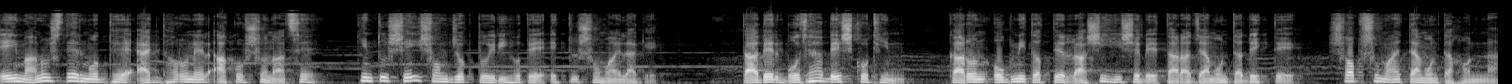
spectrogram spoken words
এই মানুষদের মধ্যে এক ধরনের আকর্ষণ আছে, কিন্তু সেই সংযোগ তৈরি হতে একটু সময় লাগে। তাদের বোঝা বেশ কঠিন, কারণ অগ্নিতত্ত্বের রাশি হিসেবে তারা যেমনটা দেখতে সবসময় তেমনটা হন না।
